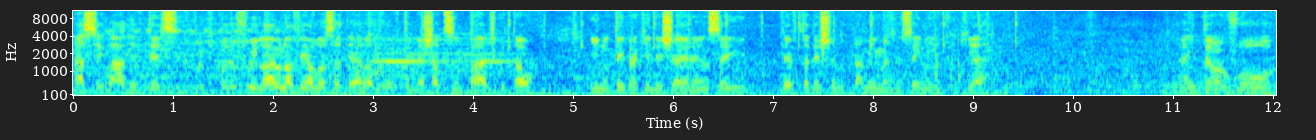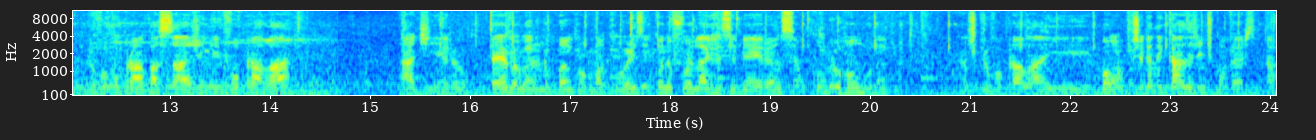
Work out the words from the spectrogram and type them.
Ah, sei lá, deve ter sido porque quando eu fui lá eu lavei a louça dela, deve ter me achado simpático e tal. E não tem pra quem deixar a herança e deve estar deixando pra mim, mas não sei nem o que é. Ah, então, eu vou, eu vou comprar uma passagem e vou pra lá. Ah, dinheiro pego agora no banco alguma coisa e quando eu for lá e receber a herança eu cubro o rombo, né? pô? Acho que eu vou pra lá e. Bom, chegando em casa a gente conversa e tal.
